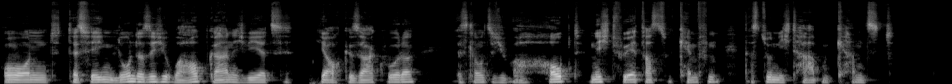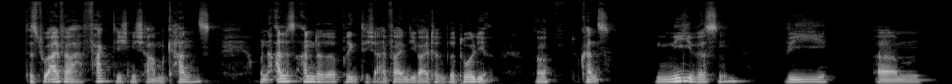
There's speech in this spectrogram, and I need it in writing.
Und deswegen lohnt es sich überhaupt gar nicht, wie jetzt hier auch gesagt wurde, es lohnt sich überhaupt nicht für etwas zu kämpfen, das du nicht haben kannst. Das du einfach faktisch nicht haben kannst. Und alles andere bringt dich einfach in die weitere Bredouille. Ne? Du kannst nie wissen, wie, ähm,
